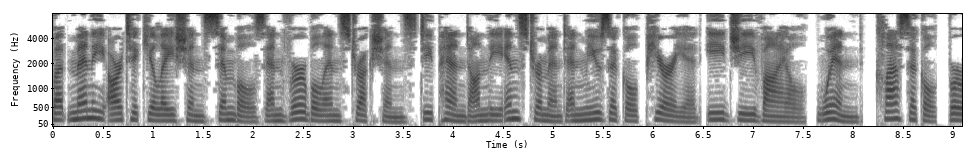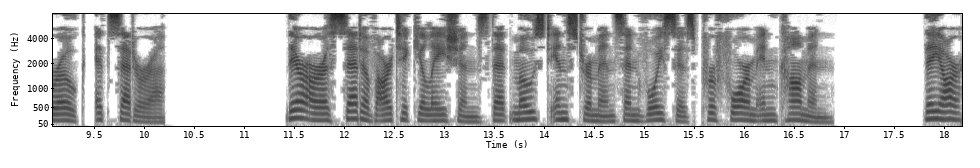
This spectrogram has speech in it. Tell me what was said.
but many articulation symbols and verbal instructions depend on the instrument and musical period e.g. viol, wind, classical, baroque, etc. There are a set of articulations that most instruments and voices perform in common. They are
